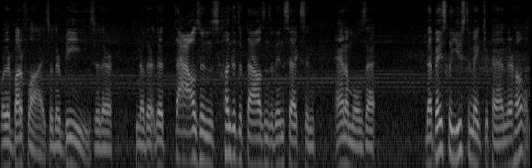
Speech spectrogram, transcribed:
or their butterflies, or their bees, or their, you know, there are thousands, hundreds of thousands of insects and animals that that basically used to make Japan their home.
